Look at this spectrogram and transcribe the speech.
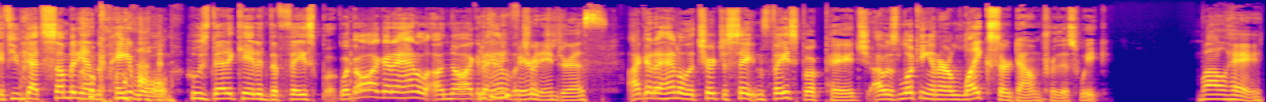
if you've got somebody oh, on the Oh, come payroll on. who's dedicated to Facebook? Like, oh, I gotta handle. Oh no, I gotta handle be the very church. dangerous I gotta handle the Church of Satan Facebook page. I was looking and our likes are down for this week. well hey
